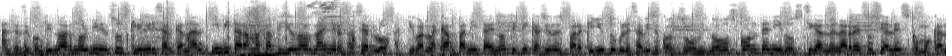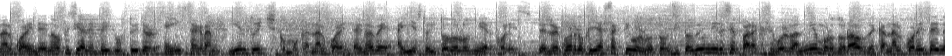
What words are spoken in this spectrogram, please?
Antes de continuar, no olviden suscribirse al canal, invitar a más aficionados Niners a hacerlo, activar la campanita de notificaciones para que YouTube les avise cuando subo mis nuevos contenidos. Síganme en las redes sociales como Canal 49 Oficial en Facebook, Twitter e Instagram y en Twitch como Canal 49. Ahí estoy todos los miércoles. Les recuerdo que ya está activo el botoncito de unirse para que se vuelvan miembros dorados de Canal 49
